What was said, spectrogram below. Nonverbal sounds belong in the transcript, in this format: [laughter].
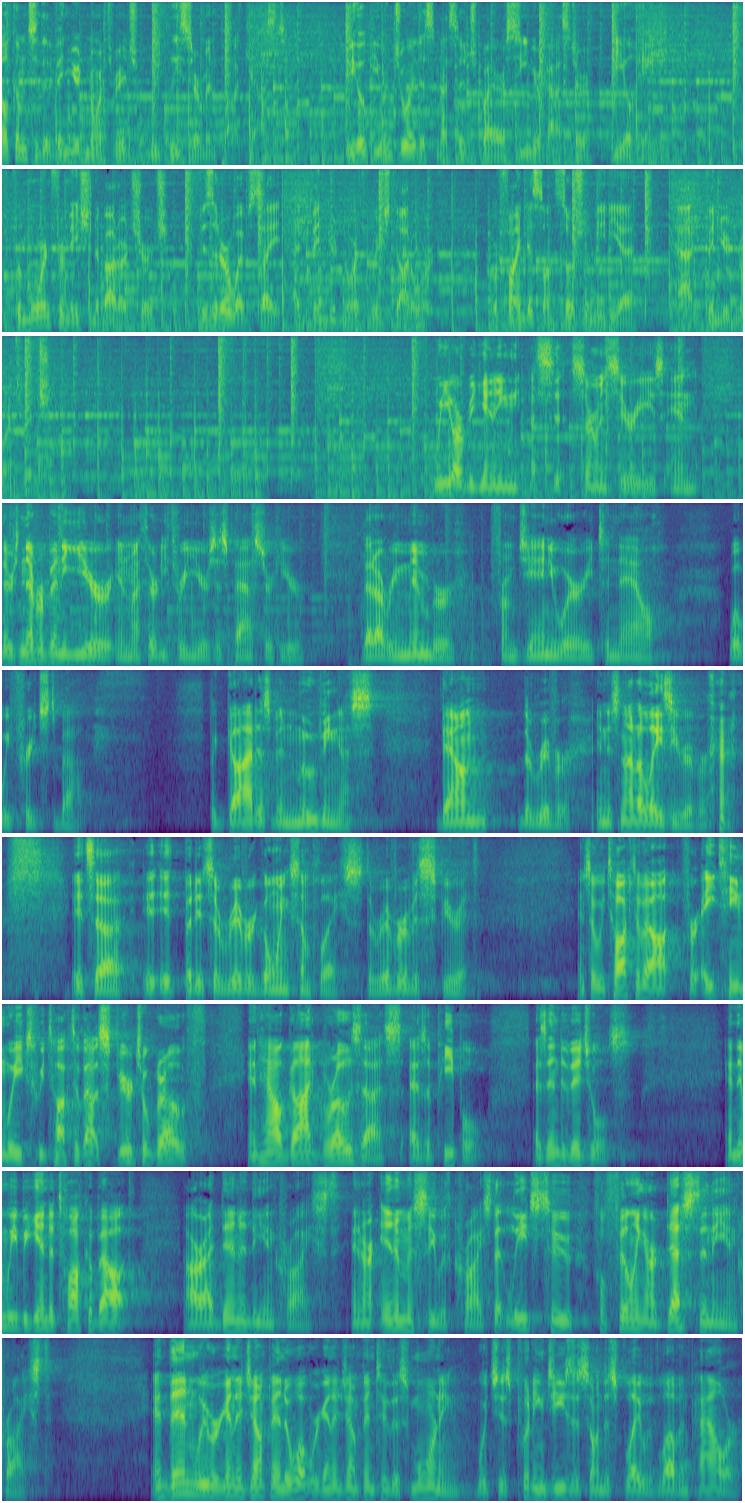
Welcome to the Vineyard Northridge Weekly Sermon Podcast. We hope you enjoy this message by our senior pastor, Neil Haney. For more information about our church, visit our website at vineyardnorthridge.org or find us on social media at Vineyard Northridge. We are beginning a sermon series, and there's never been a year in my 33 years as pastor here that I remember from January to now what we preached about. But God has been moving us down the river, and it's not a lazy river. [laughs] it's a, it, it, but it's a river going someplace, the river of His Spirit. And so we talked about, for 18 weeks, we talked about spiritual growth and how God grows us as a people, as individuals. And then we began to talk about our identity in Christ and our intimacy with Christ that leads to fulfilling our destiny in Christ. And then we were going to jump into what we're going to jump into this morning, which is putting Jesus on display with love and power.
